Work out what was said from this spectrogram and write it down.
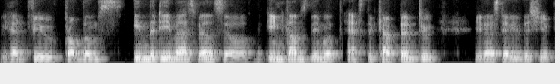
we had few problems in the team as well so in comes Dimuth as the captain to you know, steady the ship.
